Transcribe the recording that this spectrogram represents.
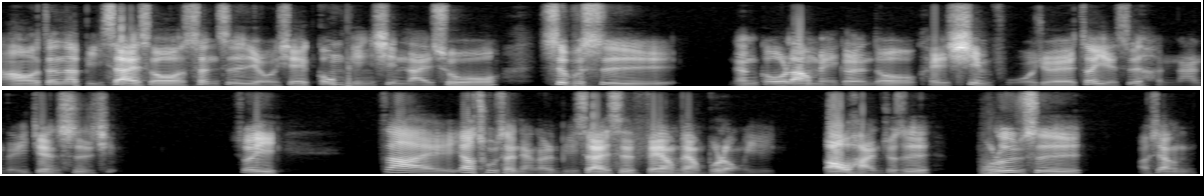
然后正在比赛的时候，甚至有一些公平性来说，是不是能够让每个人都可以幸福？我觉得这也是很难的一件事情。所以在要促成两个人比赛是非常非常不容易，包含就是不论是好像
